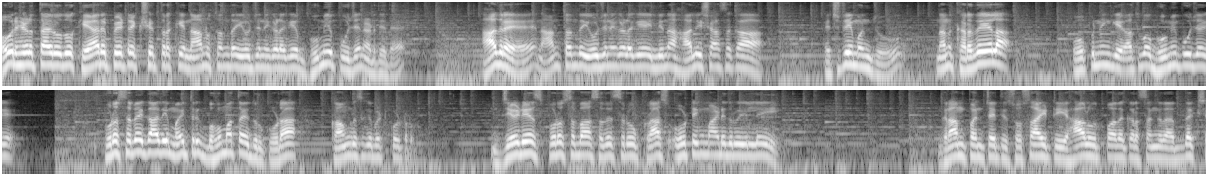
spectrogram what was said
ಅವ್ರು ಹೇಳ್ತಾ ಇರೋದು ಕೆ ಆರ್ ಪೇಟೆ ಕ್ಷೇತ್ರಕ್ಕೆ ನಾನು ತಂದ ಯೋಜನೆಗಳಿಗೆ ಭೂಮಿ ಪೂಜೆ ನಡೆದಿದೆ. ಆದರೆ ನಾನು ತಂದ ಯೋಜನೆಗಳಿಗೆ ಇಲ್ಲಿನ ಹಾಲಿ ಶಾಸಕ ಎಚ್ ಡಿ ಮಂಜು ನಾನು ಕರೆದೇ ಇಲ್ಲ ಓಪನಿಂಗ್ಗೆ ಅಥವಾ ಭೂಮಿ ಪೂಜೆಗೆ. ಪುರಸಭೆಗಾದಿ ಮೈತ್ರಿಗೆ ಬಹುಮತ ಇದ್ದರೂ ಕೂಡ ಕಾಂಗ್ರೆಸ್ಗೆ ಬಿಟ್ಕೊಟ್ರು. ಜೆ ಡಿ ಎಸ್ ಪುರಸಭಾ ಸದಸ್ಯರು ಕ್ರಾಸ್ ವೋಟಿಂಗ್ ಮಾಡಿದರು ಇಲ್ಲಿ. ಗ್ರಾಮ ಪಂಚಾಯಿತಿ ಸೊಸೈಟಿ ಹಾಲು ಉತ್ಪಾದಕರ ಸಂಘದ ಅಧ್ಯಕ್ಷ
